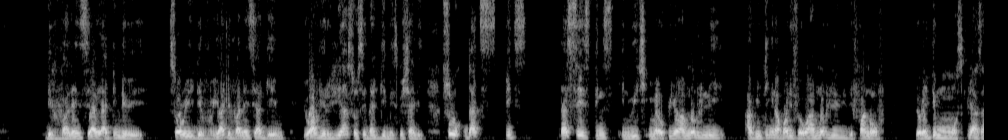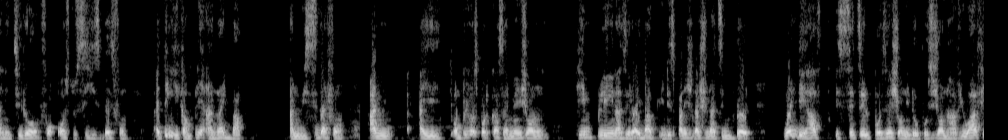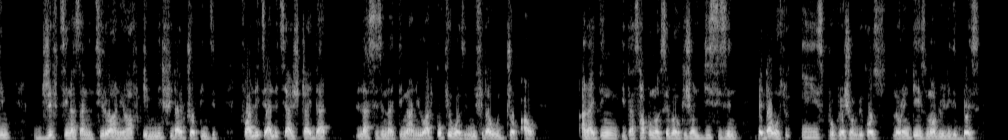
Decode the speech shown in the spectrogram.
the Valencia. I think the sorry, the you had the Valencia game you have the Real Sociedad game, especially. So that speaks, that says things in which, in my opinion, I'm not really, I've been thinking about this for a while. I'm not really the fan of Llorente must play as an interior for us to see his best form. I think he can play and right back, and we see that form. And I, on previous podcasts, I mentioned him playing as a right back in the Spanish national team, but when they have a settled possession in the opposition half, you have him drifting as an interior and you have a midfielder dropping deep for Aleti, Aleti has tried that last season, I think, and you had Koke was a midfielder who dropped out. And I think it has happened on several occasions this season, but that was to ease progression because Llorente is not really the best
